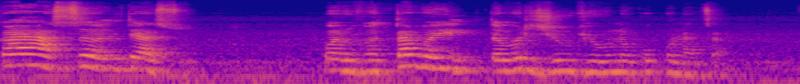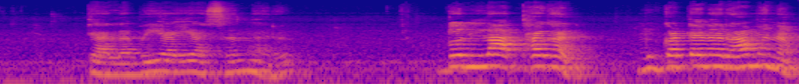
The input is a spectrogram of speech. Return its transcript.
काय असेल ते असू. पण व्हता होईल तवर जीव घेऊ नको कोणाचा. त्याला बाई आई असणार दोन लाथा घाल मुकाट्यानं राहा म्हणा.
